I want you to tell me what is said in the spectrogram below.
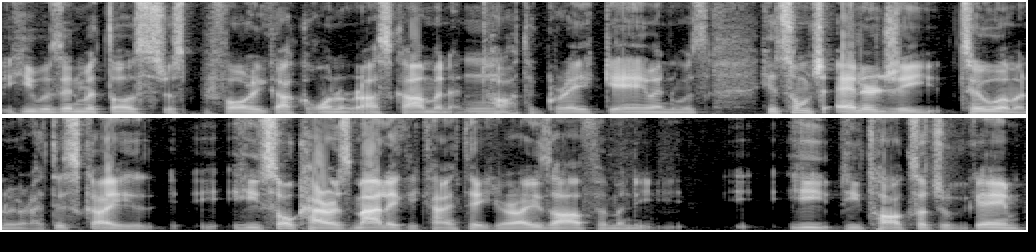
he was in with us just before he got going at Roscommon Mm. and talked a great game and was he had so much energy to him and we were like, this guy, he's so charismatic. You can't take your eyes off him and he he he talks such a good game.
